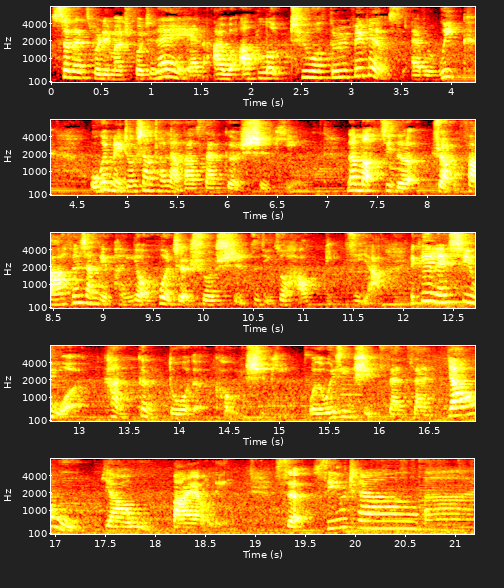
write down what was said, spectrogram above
so that's pretty much for today, and I will upload two or three videos every week. 我会每周上传两到三个视频。那么记得转发分享给朋友，或者说是自己做好笔记啊，也可以联系我看更多的口语视频。我的微信是三三幺五幺五八幺零。So see you, ciao, bye.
